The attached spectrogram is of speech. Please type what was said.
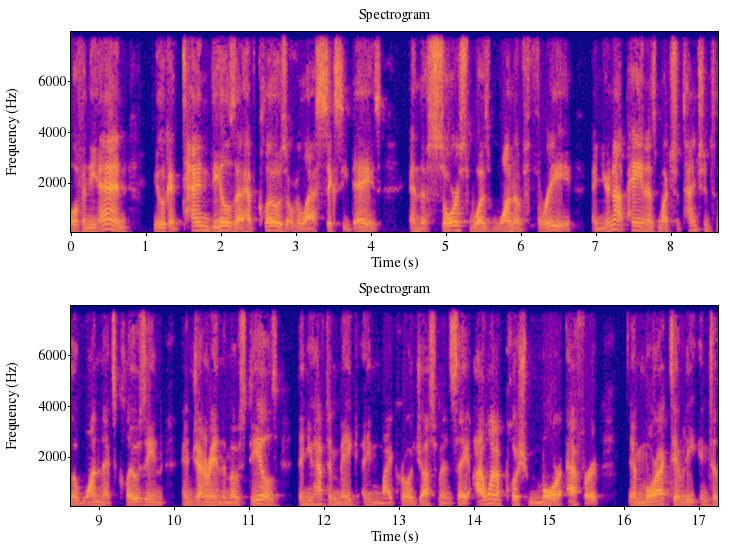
Well, if in the end you look at 10 deals that have closed over the last 60 days and the source was one of three, and you're not paying as much attention to the one that's closing and generating the most deals, then you have to make a micro adjustment and say, I want to push more effort and more activity into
